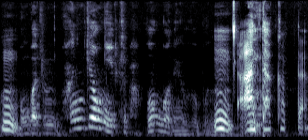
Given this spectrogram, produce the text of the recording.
뭔가 좀 환경이 이렇게 바꾼 거네요, 그분. 은응 안타깝다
